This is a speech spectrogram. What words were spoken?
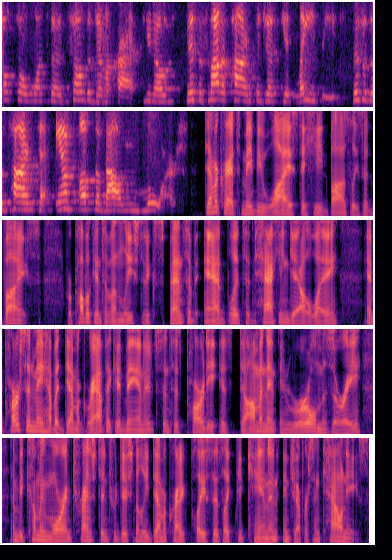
also want to tell the Democrats, you know, this is not a time to just get lazy. This is a time to amp up the value more. Democrats may be wise to heed Bosley's advice. Republicans have unleashed an expensive ad blitz attacking Galloway. And Parson may have a demographic advantage since his party is dominant in rural Missouri and becoming more entrenched in traditionally Democratic places like Buchanan and Jefferson counties.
